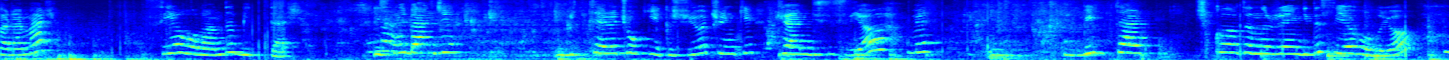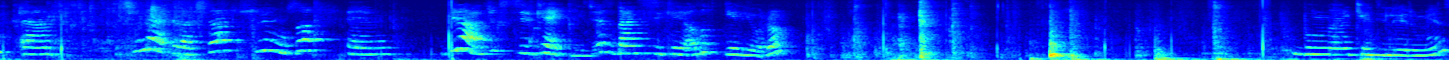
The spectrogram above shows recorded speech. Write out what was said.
karamel, siyah olan da bitter. İsmi bence bittere çok yakışıyor çünkü kendisi siyah ve bitter çikolatanın rengi de siyah oluyor. Şimdi arkadaşlar suyumuza birazcık sirke ekleyeceğiz. Ben sirkeyi alıp geliyorum. Bunlar kedilerimiz.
